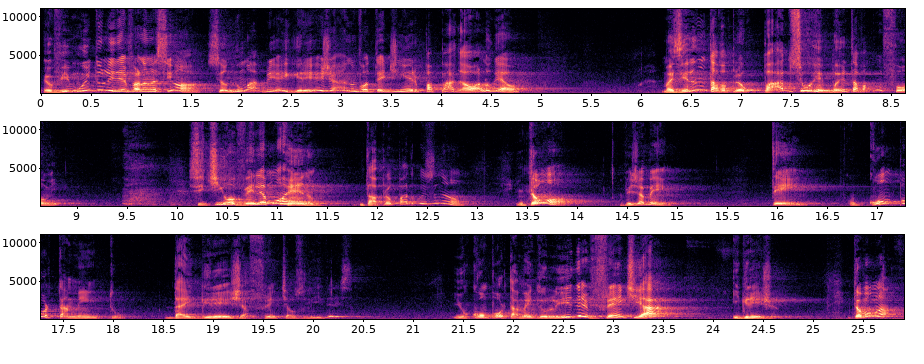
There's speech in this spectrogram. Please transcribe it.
Eu vi muito líder falando assim, ó, se eu não abrir a igreja, eu não vou ter dinheiro para pagar o aluguel. Mas ele não estava preocupado se o rebanho estava com fome. Se tinha ovelha morrendo. Não estava preocupado com isso, não. Então, ó, veja bem, tem o comportamento da igreja frente aos líderes e o comportamento do líder frente à igreja. Então vamos lá.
